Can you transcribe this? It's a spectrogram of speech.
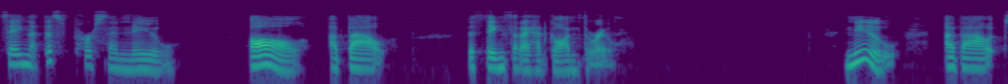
saying that this person knew all about the things that I had gone through, knew about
